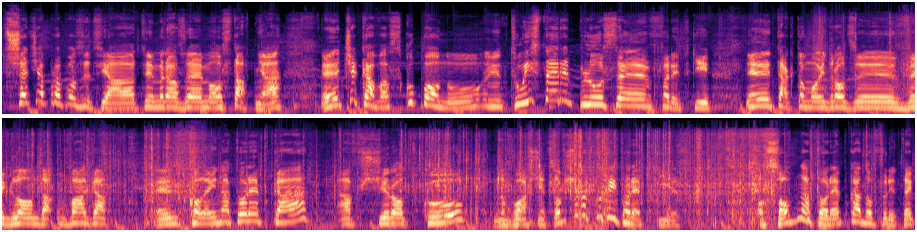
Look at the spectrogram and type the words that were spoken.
Trzecia propozycja, tym razem ostatnia. E, Ciekawa, z kuponu e, Twister plus e, frytki. Tak to, moi drodzy, wygląda. Uwaga, kolejna torebka, a w środku... No właśnie, co w środku tej torebki jest? Osobna torebka do frytek,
